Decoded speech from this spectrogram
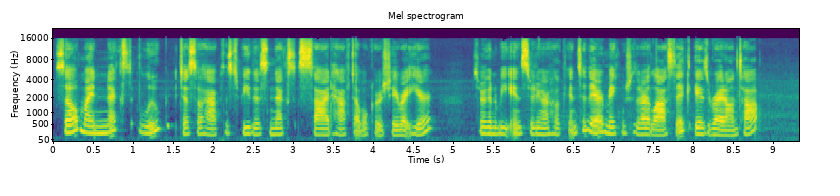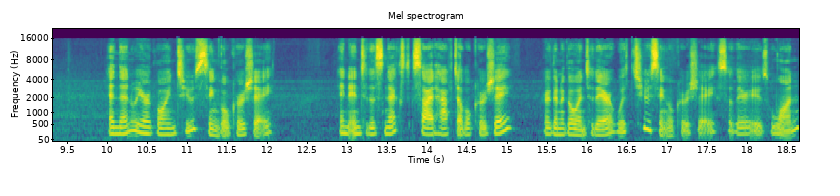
So my next loop just so happens to be this next side half double crochet right here. So we're going to be inserting our hook into there, making sure that our elastic is right on top. And then we are going to single crochet. And into this next side half double crochet, we're going to go into there with two single crochet. So there is one,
